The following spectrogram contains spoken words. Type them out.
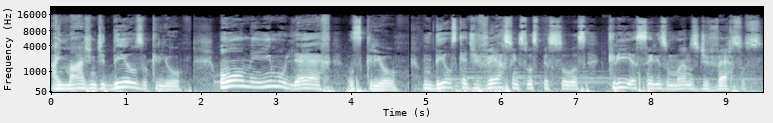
A imagem de Deus o criou. Homem e mulher os criou. Um Deus que é diverso em suas pessoas cria seres humanos diversos,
